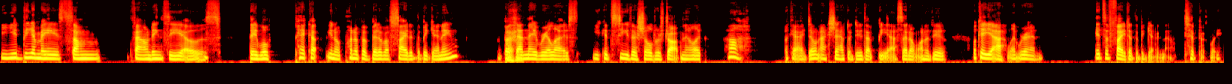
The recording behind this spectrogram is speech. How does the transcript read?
You'd be amazed. Some founding CEOs, they will pick up, you know, put up a bit of a fight at the beginning, but uh-huh. then they realize you could see their shoulders drop and they're like, oh, okay, I don't actually have to do that BS I don't want to do. Okay, yeah, we're in. It's a fight at the beginning now, typically.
